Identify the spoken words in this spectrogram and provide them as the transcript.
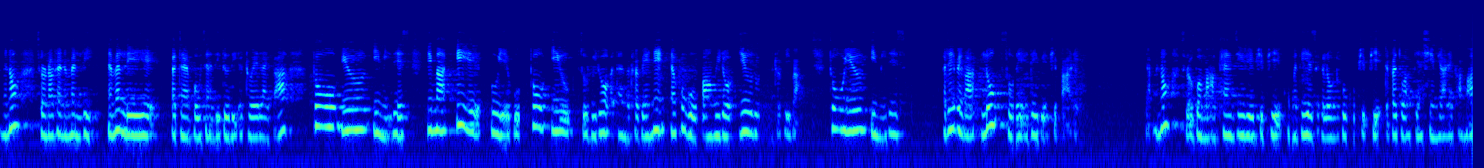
その中。အတန်ပုံစံသည်သူသည်အတွဲလိုက်ပါ to you imi this ဒီမှာ e ရဲ့ကိုရဲ့ကို to you ဆိုပြီးတော့အတန်မထွက်ပဲနဲ့နှစ်ခုကိုပေါင်းပြီးတော့ you လို့ထွက်ပြပါ to you imi this အတိပ္ပယ်ကလို့ဆိုတဲ့အတိပ္ပယ်ဖြစ်ပါတယ်ရမယ်နော်ဆိုတော့ဥပမာအခန်းကြီးတွေဖြစ်ဖြစ်ကိုမသိတဲ့စကားလုံးတစ်ခုခုဖြစ်ဖြစ်တစ်ပတ်တော့ပြန်ရှင်းပြတဲ့အခါမှာ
